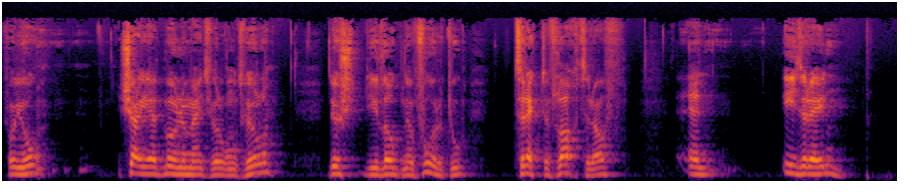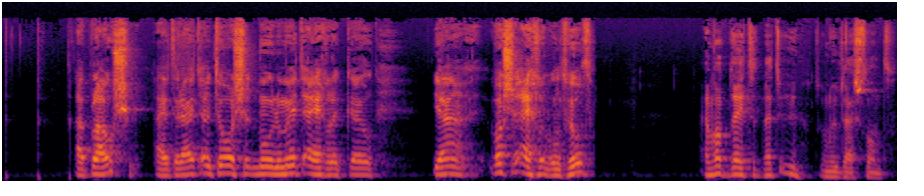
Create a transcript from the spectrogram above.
van, joh, zou je het monument willen onthullen? Dus die loopt naar voren toe, trekt de vlag eraf en iedereen applaus, uiteraard. En toen was het monument eigenlijk, eh, ja, was het eigenlijk onthuld. En wat deed het met u toen u daar stond?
